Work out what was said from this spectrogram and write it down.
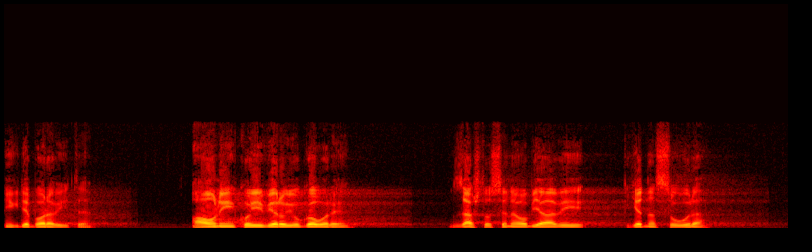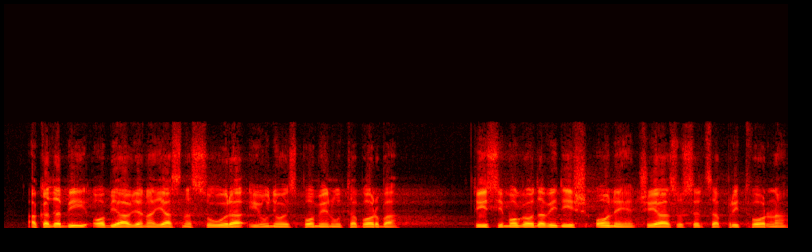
i gdje boravite. A oni koji vjeruju govore, zašto se ne objavi jedna sura? A kada bi objavljena jasna sura i u njoj spomenuta borba, ti si mogao da vidiš one čija su srca pritvorna,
